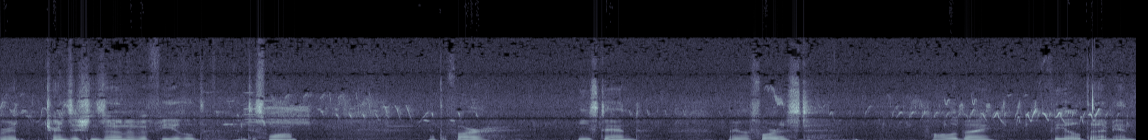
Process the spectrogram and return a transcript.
We're at transition zone of a field into swamp. At the far east end, we have a forest, followed by field that I'm in.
